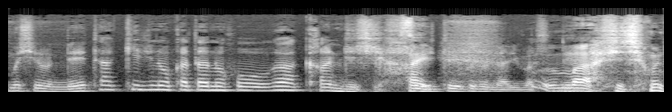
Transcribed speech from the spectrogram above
むしろ寝たきりの方の方が管理しやすい、はい、ということになりますね。まあ、非常に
